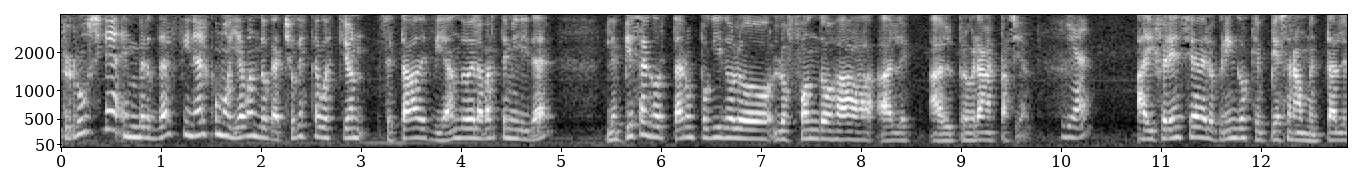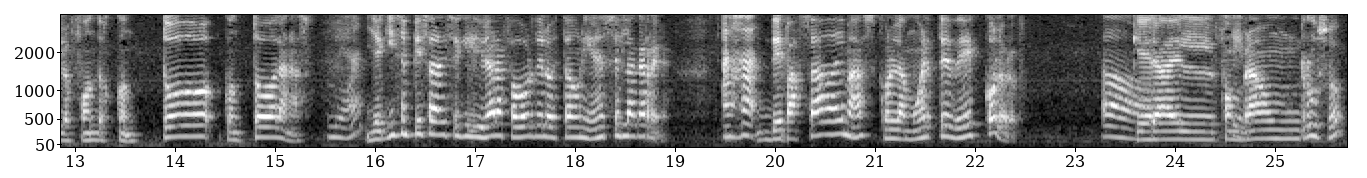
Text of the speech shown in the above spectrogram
Rusia, en verdad, al final, como ya cuando cachó que esta cuestión se estaba desviando de la parte militar, le empieza a cortar un poquito lo- los fondos a- al, al programa espacial. ¿Ya? A diferencia de los gringos que empiezan a aumentarle los fondos con todo, con toda la NASA. ¿Ya? Y aquí se empieza a desequilibrar a favor de los estadounidenses la carrera. Ajá. De pasada además con la muerte de Kolarov, Oh. que era el von Sí. Braun ruso,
